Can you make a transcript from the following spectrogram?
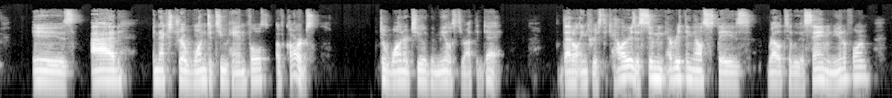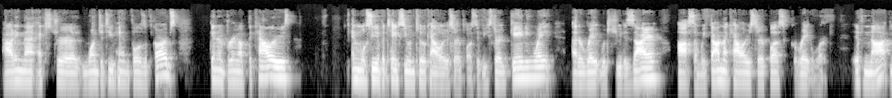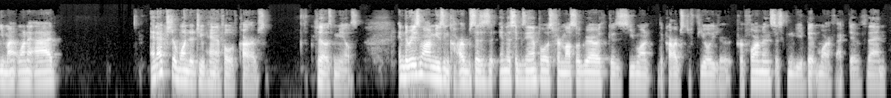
is add an extra one to two handfuls of carbs to one or two of the meals throughout the day. That'll increase the calories, assuming everything else stays relatively the same and uniform. Adding that extra one to two handfuls of carbs going to bring up the calories, and we'll see if it takes you into a calorie surplus. If you start gaining weight at a rate which you desire, awesome. We found that calorie surplus. Great work. If not, you might want to add an extra one to two handful of carbs to those meals. And the reason why I'm using carbs in this example is for muscle growth because you want the carbs to fuel your performance. It's going to be a bit more effective than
